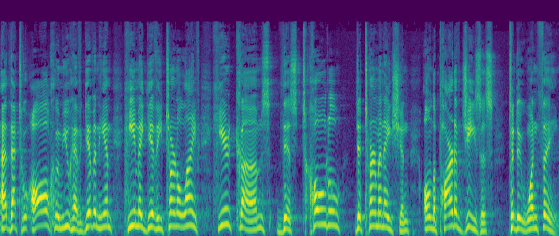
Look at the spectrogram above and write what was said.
uh, that to all whom you have given him, he may give eternal life. Here comes this total determination on the part of Jesus to do one thing.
